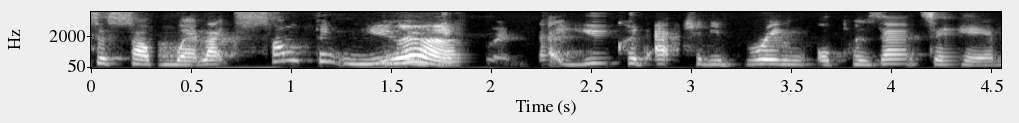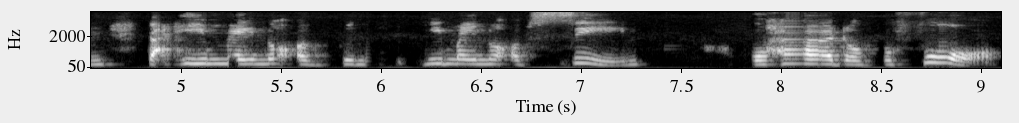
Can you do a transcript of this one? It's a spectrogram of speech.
to somewhere like something new Yeah. and different that you could actually bring or present to him that he may not have been, he may not have seen or heard of before.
